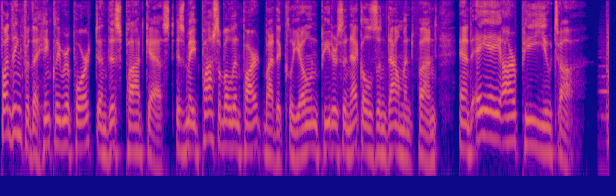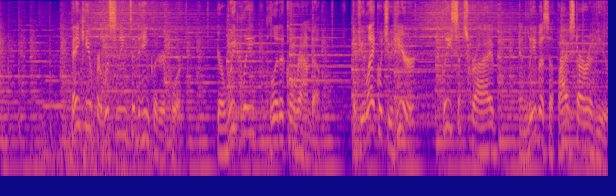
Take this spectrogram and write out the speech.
Funding for the Hinckley Report and this podcast is made possible in part by the Cleone Peterson Eccles Endowment Fund and AARP Utah. Thank you for listening to the Hinckley Report, your weekly political roundup. If you like what you hear, please subscribe and leave us a five star review.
